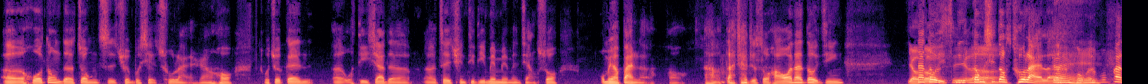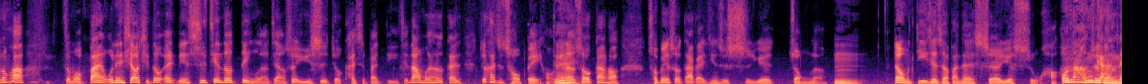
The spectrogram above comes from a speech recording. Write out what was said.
呃，活动的宗旨全部写出来，然后我就跟。呃，我底下的呃这一群弟弟妹妹们讲说，我们要办了哦，然后大家就说好啊，那都已经有那都已经东西都出来了，对，我们不办的话怎么办？我连消息都哎，连时间都定了，这样，所以于是就开始办第一届。那我们开始就开始筹备哦，因为那时候刚好筹备的时候大概已经是十月中了，嗯，那我们第一届是要办在十二月十五号，哦，那很赶呢。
